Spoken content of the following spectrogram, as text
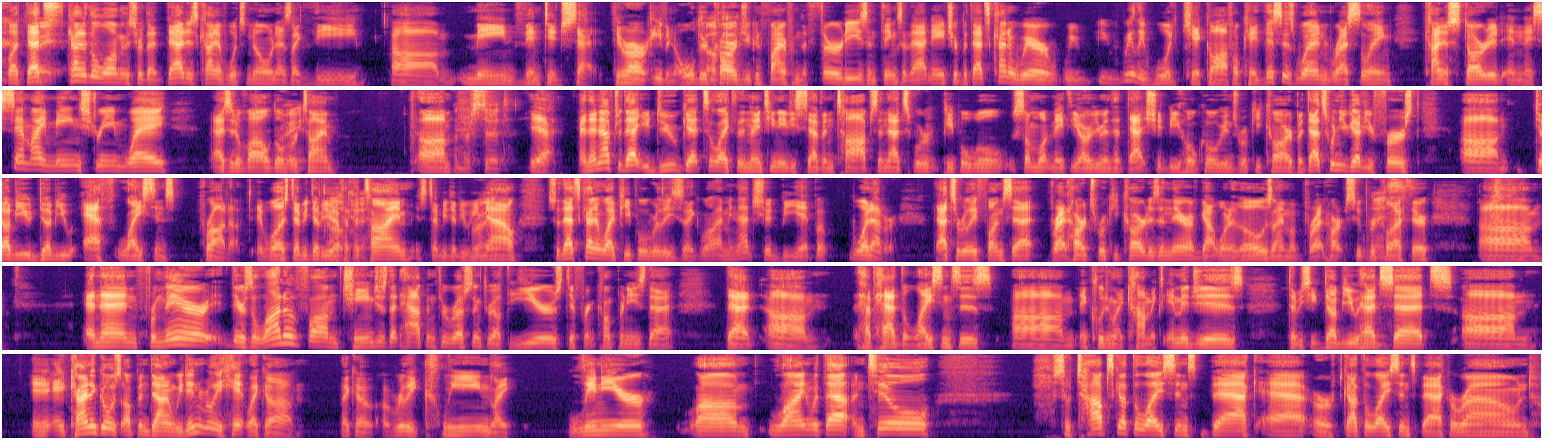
but that's right. kind of the long and the short that that is kind of what's known as like the um, main vintage set. There are even older okay. cards you can find from the 30s and things of that nature, but that's kind of where we you really would kick off. Okay, this is when wrestling kind of started in a semi-mainstream way as it evolved over right. time. Um, Understood. Yeah. And then after that, you do get to like the 1987 Topps, and that's where people will somewhat make the argument that that should be Hulk Hogan's rookie card. But that's when you have your first um, WWF licensed product. It was WWF okay. at the time. It's WWE right. now. So that's kind of why people really like, well, I mean, that should be it, but whatever. That's a really fun set. Bret Hart's rookie card is in there. I've got one of those. I'm a Bret Hart super nice. collector. Um, and then from there, there's a lot of um, changes that happen through wrestling throughout the years. Different companies that that um, have had the licenses, um, including like Comics Images, WCW had hmm. sets. Um, and it, it kind of goes up and down. We didn't really hit like a like a, a really clean like linear um, line with that until so Topps got the license back at or got the license back around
